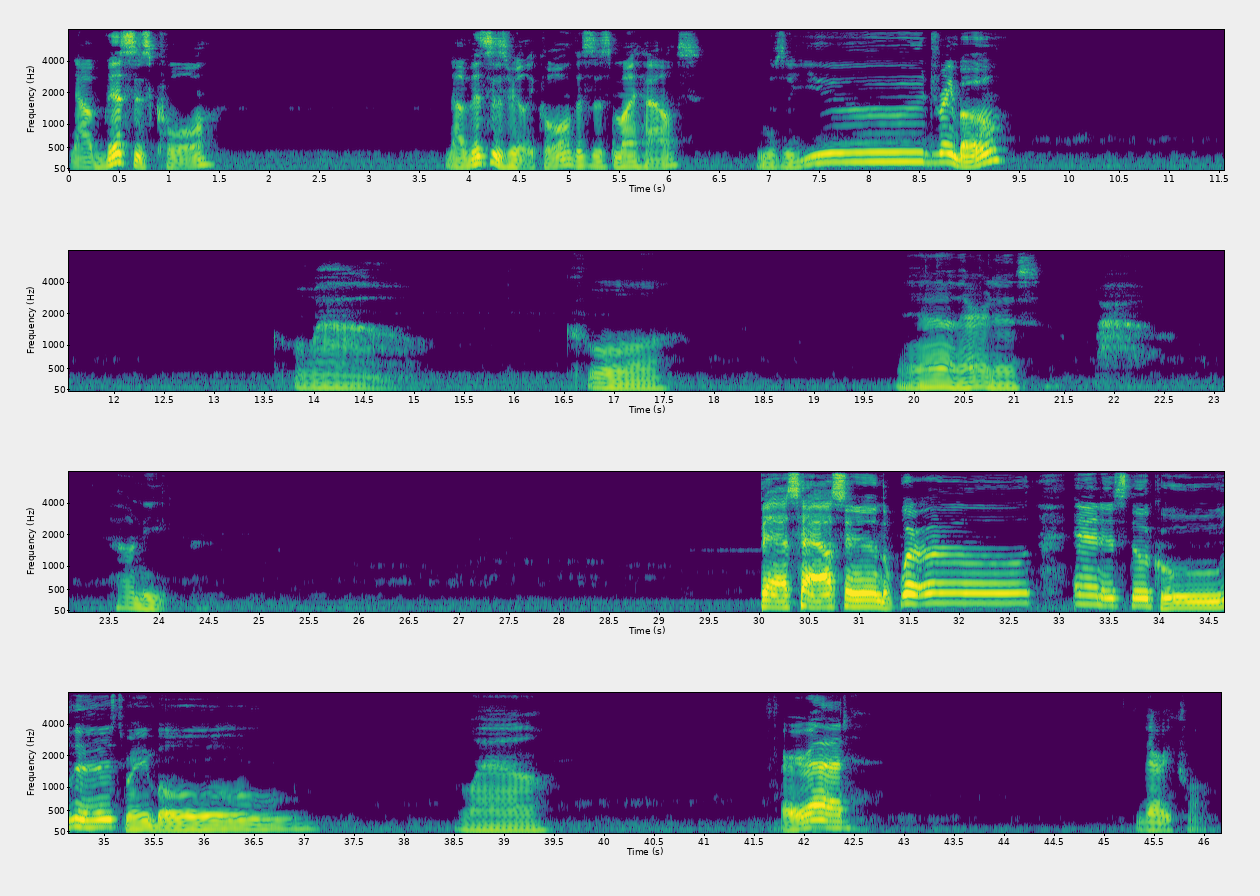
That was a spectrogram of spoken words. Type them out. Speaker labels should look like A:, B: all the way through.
A: Now this is cool. Now this is really cool. This is my house. And there's a huge rainbow. Wow. Cool. Yeah, there it is. Wow. How neat. Best house in the world, and it's the coolest rainbow. Wow. Very red. Very cool.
